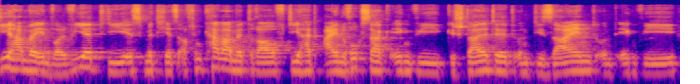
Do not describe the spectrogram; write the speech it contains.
die haben wir involviert, die ist mit jetzt auf dem Cover mit drauf, die hat einen Rucksack irgendwie gestaltet und designt und irgendwie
